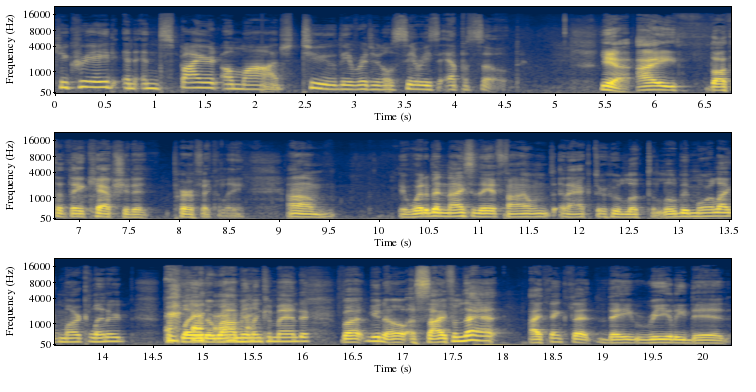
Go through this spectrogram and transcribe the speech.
to create an inspired homage to the original series episode. Yeah, I thought that they captured it perfectly. Um, it would have been nice if they had found an actor who looked a little bit more like Mark Lenard to play the Romulan commander. But, you know, aside from that, I think that they really did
